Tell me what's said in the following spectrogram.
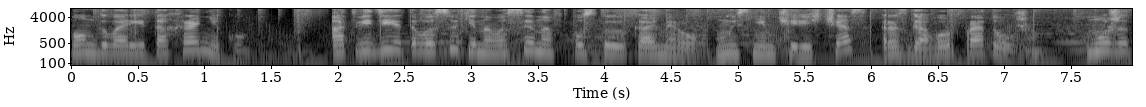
Он говорит охраннику, Отведи этого сукиного сына в пустую камеру, мы с ним через час разговор продолжим. Может,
